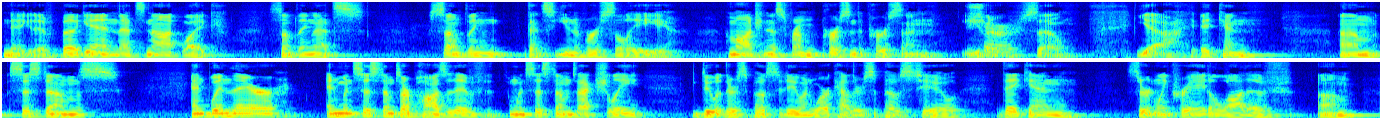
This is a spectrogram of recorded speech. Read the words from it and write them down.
negative. But again, that's not like something that's something that's universally homogenous from person to person either. Sure. So, yeah, it can um, systems and when they're and when systems are positive, when systems actually do what they're supposed to do and work how they're supposed to, they can certainly create a lot of um,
